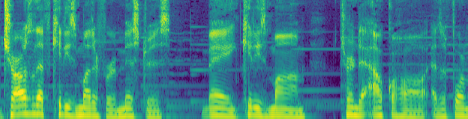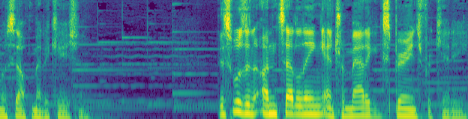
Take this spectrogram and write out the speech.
Charles left Kitty's mother for a mistress, May, Kitty's mom, turned to alcohol as a form of self medication. This was an unsettling and traumatic experience for Kitty,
